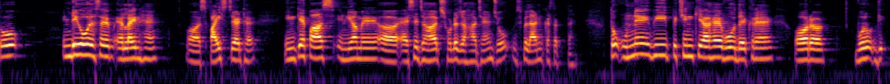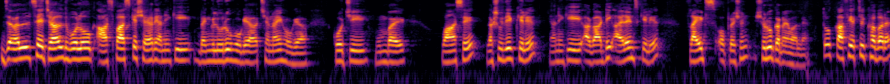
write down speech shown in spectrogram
तो इंडिगो जैसे एयरलाइन है स्पाइस जेट है। इनके पास इंडिया में ऐसे जहाज़, छोटे जहाज़ हैं जो इस पर लैंड कर सकते हैं। तो उनने भी पिचिंग किया है, वो देख रहे हैं और वो जल्द से जल्द वो लोग आसपास के शहर, यानी कि बेंगलुरु हो गया, चेन्नई हो गया कोची, मुंबई, वहाँ से लक्षद्वीप के लिए, यानी कि अगाटी आइलैंड्स के लिए फ़्लाइट्स ऑपरेशन शुरू करने वाले हैं। तो काफ़ी अच्छी खबर है।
